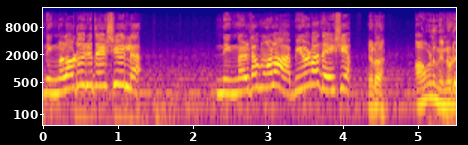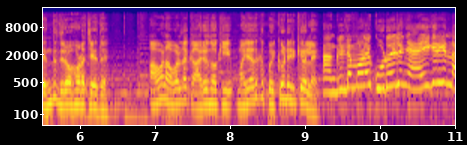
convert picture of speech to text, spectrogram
നിങ്ങളോട് ഒരു ദേഷ്യമില്ല നിങ്ങളുടെ മോൾ അബിയോടോ ദേഷ്യം. എടാ അവൾ നിന്നോട് എന്ത് ദ്രോഹോടെ ചെയ്ത്? അവൾ അവളുടെ കാര്യം നോക്കി മര്യാദയ്ക്ക് പോയിക്കൊണ്ടിരിക്കുവല്ലേ? അങ്കിളുടെ മോളെ കൂടുതൽ ന്യായീകരിക്കണ്ട.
